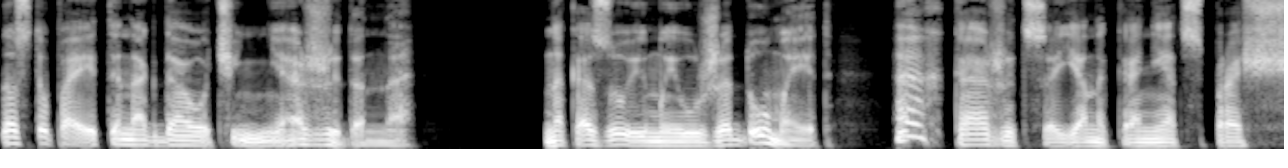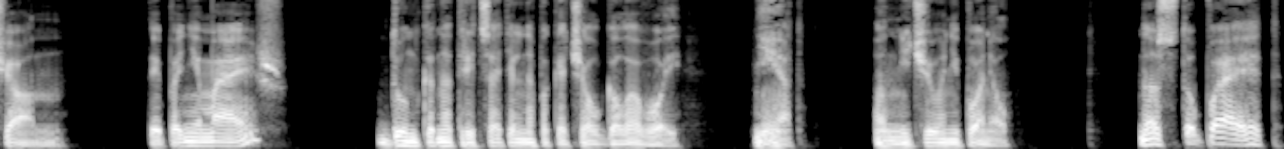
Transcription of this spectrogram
наступает иногда очень неожиданно. Наказуемый уже думает, «Ах, кажется, я, наконец, прощен». Ты понимаешь?» Дункан отрицательно покачал головой. «Нет, он ничего не понял». «Наступает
